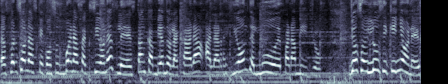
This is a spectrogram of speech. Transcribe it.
las personas que con sus buenas acciones le están cambiando la cara a la región del nudo de Paramillo. Yo soy Lucy Quiñones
